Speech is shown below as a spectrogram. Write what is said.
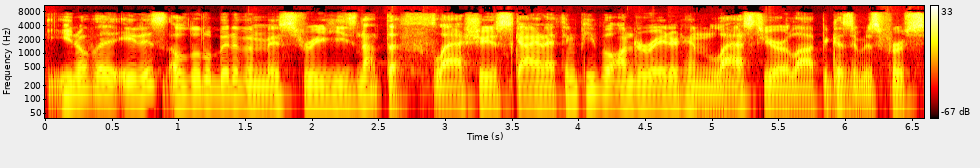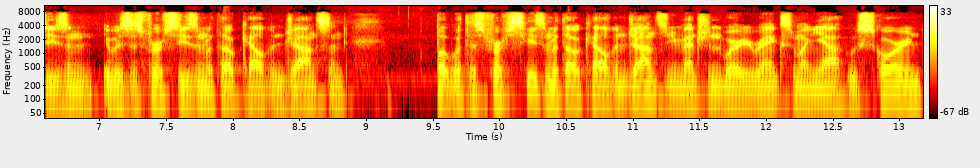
You know, it is a little bit of a mystery. He's not the flashiest guy, and I think people underrated him last year a lot because it was first season. It was his first season without Calvin Johnson. But with his first season without Calvin Johnson, you mentioned where he ranks among Yahoo scoring.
